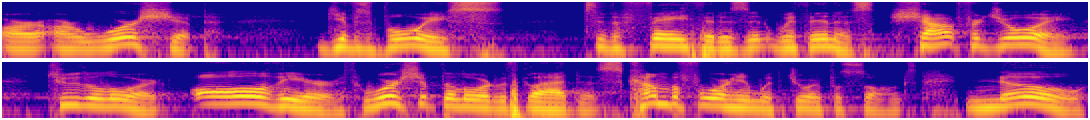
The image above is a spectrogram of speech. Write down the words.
our, our worship gives voice to the faith that is in, within us. Shout for joy to the Lord, all the earth. Worship the Lord with gladness. Come before him with joyful songs. Know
